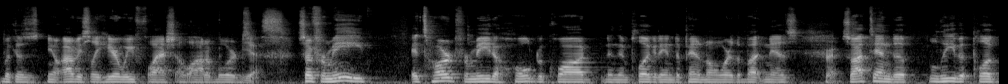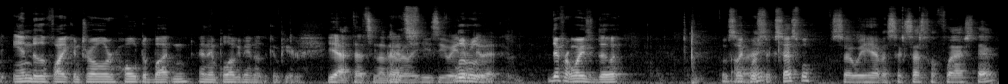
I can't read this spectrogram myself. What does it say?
because you know obviously here we flash a lot of boards. Yes. So for me, it's hard for me to hold the quad and then plug it in depending on where the button is. Correct. So I tend to leave it plugged into the flight controller, hold the button, and then plug it into the computer. Yeah, that's another That's really easy way to do it. Different ways to do it. Looks like we're successful. So we have a successful flash there.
